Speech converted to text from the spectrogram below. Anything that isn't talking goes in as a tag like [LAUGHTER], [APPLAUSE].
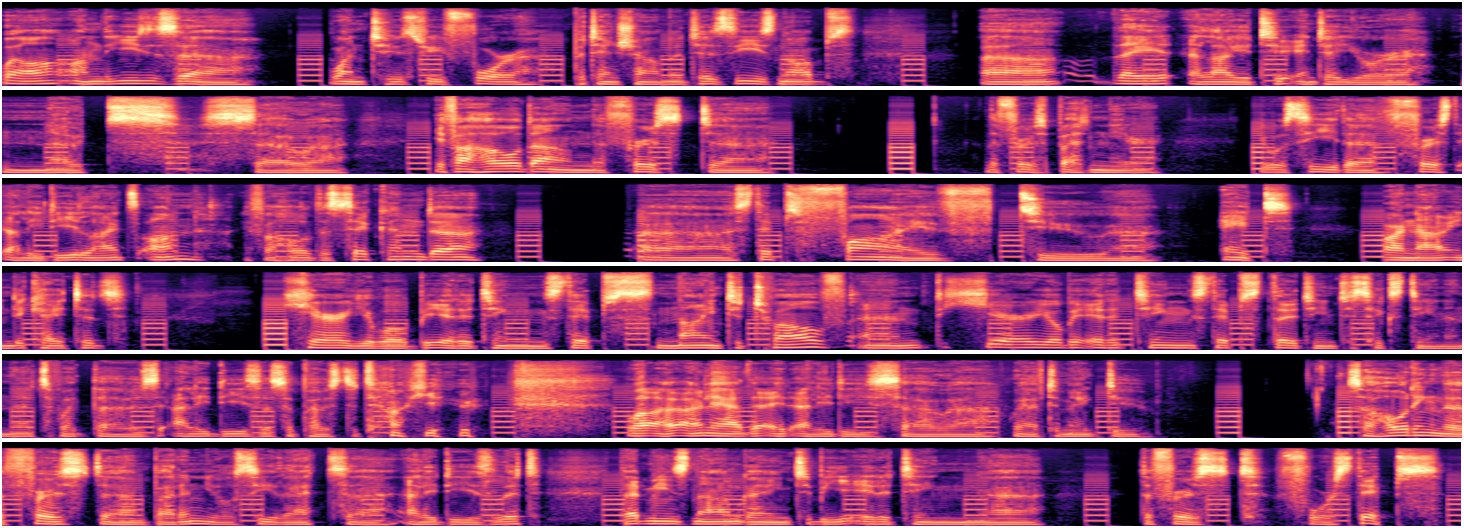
Well, on these uh, one, two, three, four potentiometers, these knobs, uh, they allow you to enter your notes. So uh, if I hold down the first, uh, the first button here, you will see the first LED lights on. If I hold the second, uh, uh, steps 5 to uh, 8 are now indicated. Here you will be editing steps 9 to 12, and here you'll be editing steps 13 to 16, and that's what those LEDs are supposed to [LAUGHS] tell you. well, I only have the 8 LEDs, so uh, we have to make do. So holding the first uh, button, you'll see that uh, LED is lit. That means now I'm going to be editing uh, the first four steps.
